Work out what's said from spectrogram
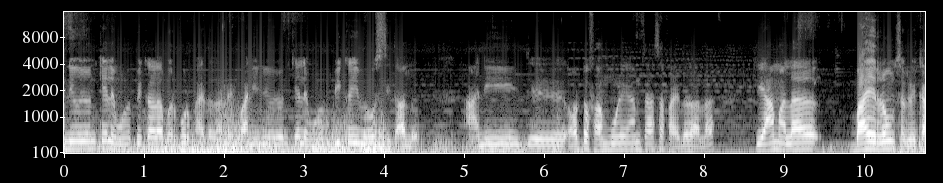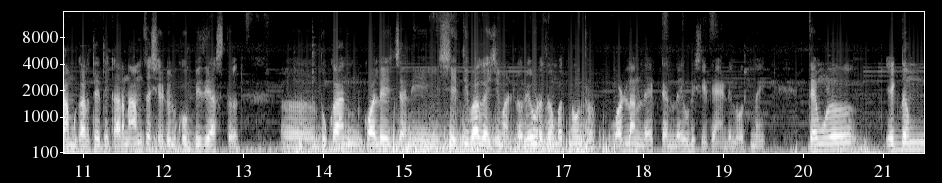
नियोजन केल्यामुळं पिकाला भरपूर फायदा झाला आहे. पाणी नियोजन केल्यामुळं पीकही व्यवस्थित आलं. आणि जे ऑटो फार्ममुळे आमचा असा फायदा झाला की आम्हाला बाहेर राहून सगळे काम करता येते. कारण आमचं शेड्यूल खूप बिझी असतं. दुकान कॉलेज आणि शेती बघायची म्हटल्यावर एवढं जमत नव्हतं. वडिलांना एकट्यांना एवढी शेती हँडल होत नाही. त्यामुळं एकदम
